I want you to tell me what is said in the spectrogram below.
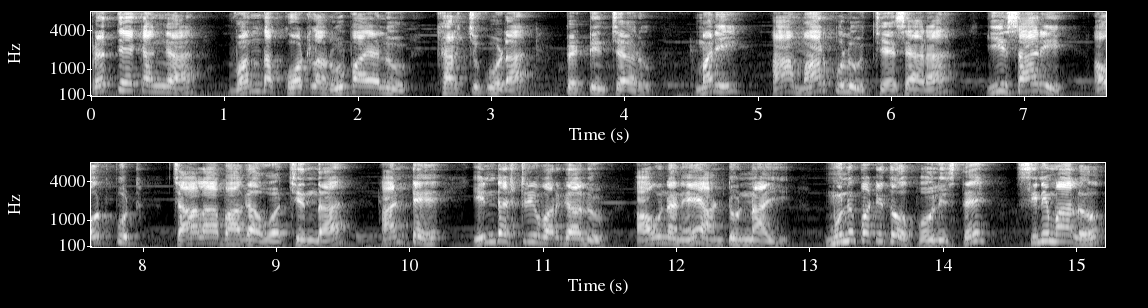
ప్రత్యేకంగా వంద కోట్ల రూపాయలు ఖర్చు కూడా పెట్టించారు. మరి ఆ మార్పులు చేశారా? ఈసారి అవుట్పుట్ చాలా బాగా వచ్చిందా? అంటే ఇండస్ట్రీ వర్గాలు అవుననే అంటున్నాయి. మునుపటితో పోలిస్తే సినిమాలో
